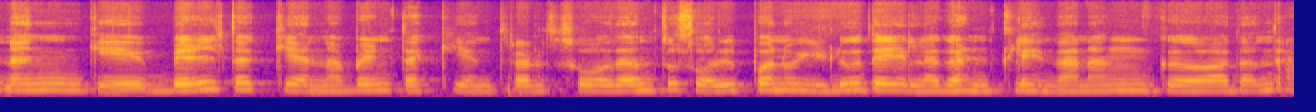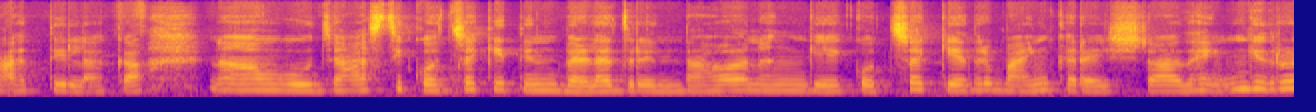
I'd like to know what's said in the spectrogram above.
ನನಗೆ ಬೆಳ್ತಕ್ಕಿಯನ್ನು ಬೆಣ್ತಕ್ಕಿ ಅಂತಾರಲ್ಲ ಸೊ, ಅದಂತೂ ಸ್ವಲ್ಪನೂ ಇಳುವುದೇ ಇಲ್ಲ ಗಂಟ್ಲಿಂದ. ನಂಗೆ ಅದಂದ್ರೆ ಆತಿಲ್ಲಕ್ಕ ನಾವು ಜಾಸ್ತಿ ಕೊಚ್ಚಕ್ಕಿ ತಿಂದು ಬೆಳೆದ್ರಿಂದ ನನಗೆ ಕೊಚ್ಚಕ್ಕಿ ಅಂದರೆ ಭಯಂಕರ ಇಷ್ಟ. ಅದು ಹೆಂಗಿದ್ರು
